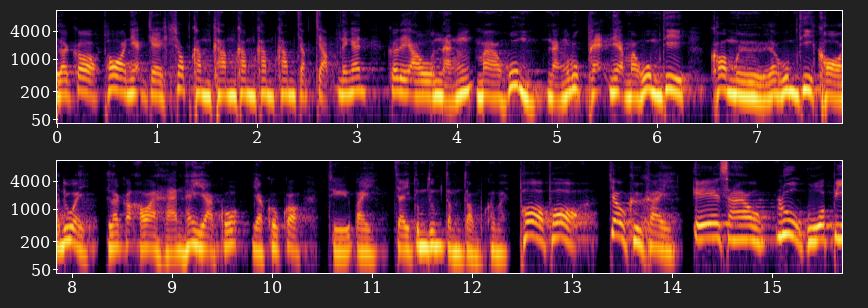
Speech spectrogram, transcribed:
แล้วก็พ่อเนี่ยแกชอบคำคำคำคำคำจับจับดังนั้นก็เลยเอาหนังมาหุ้ม หนังลูกแพะเนี่ยมาหุ้มที่ข้อมือแล้วหุ้มที่คอด้วย แล้วก็เอาอาหารให้ยาโคบยาโคบก็ถือไปใจตุ้มๆต่อมๆเข้าไปพ่อพ่อเจ้าคือใคร เอซาวลูกหัวปี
